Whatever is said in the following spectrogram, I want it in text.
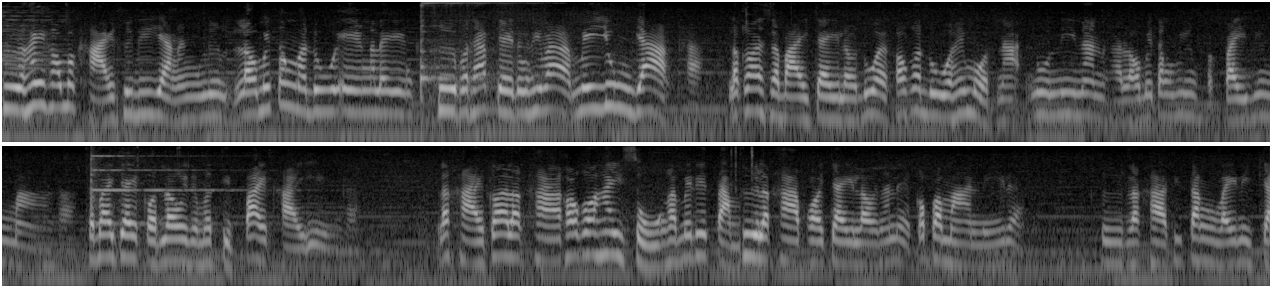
คือให้เขามาขายคือดีอย่างหนึงเราไม่ต้องมาดูเองอะไรเอง คือประทับใจตรงที่ว่าไม่ยุ่งยากค่ะ แล้วก็สบายใจเราด้วยเขาก็ดูให้หมดนะนู่นนี่นั่นค่ะ เราไม่ต้องวิ่งไปวิ่งมาค่ะ สบายใจก่อนเราจะมาติดป้ายขายเองค่ะ แล้วขายก็ราคาเขาก็ให้สูงค่ะไม่ได้ต่ำคือราคาพอใจเรานั่นแหละก็ประมาณนี้แหละคือราคาที่ตั้งไว้ในใจ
